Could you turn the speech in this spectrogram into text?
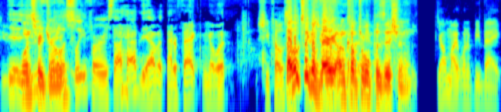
we Yeah, once you her fell dream? asleep first. I have the avatar. Matter of fact, you know what? She fell asleep. That looks like a very uncomfortable position. Y'all might want to be back.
